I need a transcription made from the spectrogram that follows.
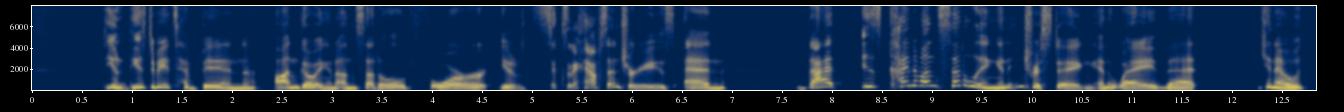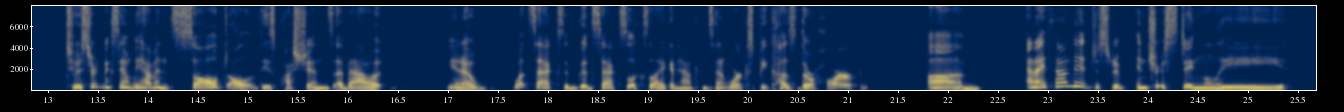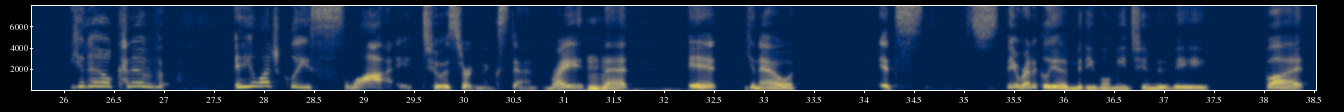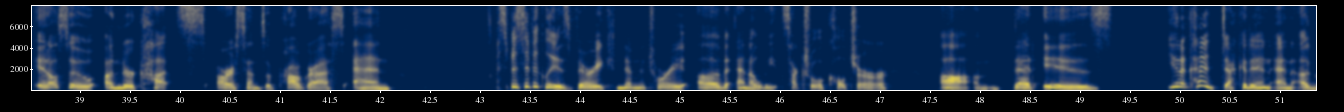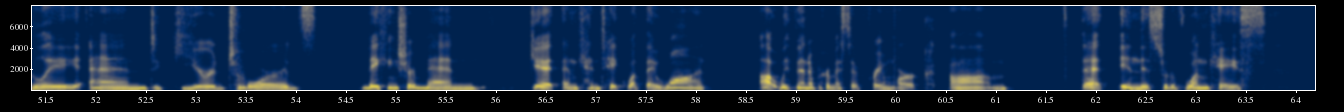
you know these debates have been ongoing and unsettled for you know six and a half centuries and that is kind of unsettling and interesting in a way that you know to a certain extent we haven't solved all of these questions about you know what sex and good sex looks like and how consent works because they're hard um and i found it just sort of interestingly you know, kind of ideologically sly to a certain extent, right? Mm-hmm. That it, you know, it's theoretically a medieval Me Too movie, but it also undercuts our sense of progress and specifically is very condemnatory of an elite sexual culture um, that is, you know, kind of decadent and ugly and geared towards making sure men get and can take what they want uh, within a permissive framework um, that in this sort of one case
